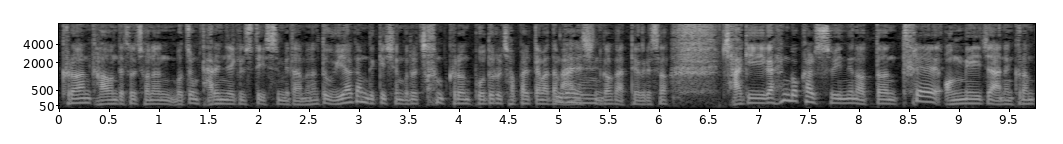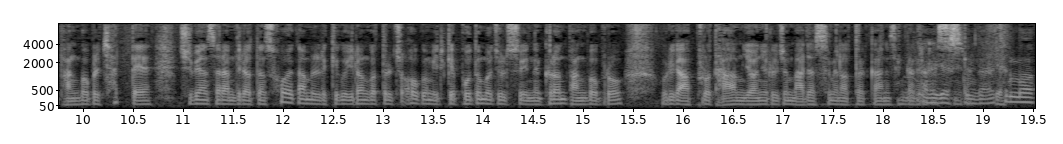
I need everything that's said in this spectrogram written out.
그러한 가운데서 저는 뭐 좀 다른 얘기일 수도 있습니다만 또 위화감 느끼시는 분들 참 그런 보도를 접할 때마다 네. 많으신 것 같아요. 그래서 자기가 행복할 수 있는 어떤 틀에 얽매이지 않은 그런 방법을 찾되 주변 사람들이 어떤 소외감을 느끼고 이런 것들을 조금 이렇게 보듬어 줄 수 있는 그런 방법으로 우리가 앞으로 다음 연휴를 좀 맞았으면 어떨까 하는 생각을 알겠습니다. 해봤습니다. 하여튼 뭐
